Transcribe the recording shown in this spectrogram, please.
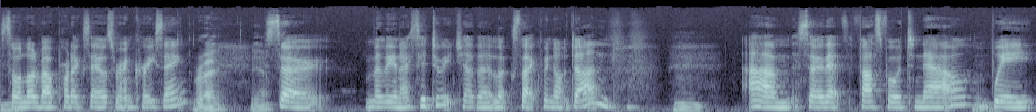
So a lot of our product sales were increasing. Right. Yeah. So Millie and I said to each other, looks like we're not done. Mm. Um, so that's fast forward to now. We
